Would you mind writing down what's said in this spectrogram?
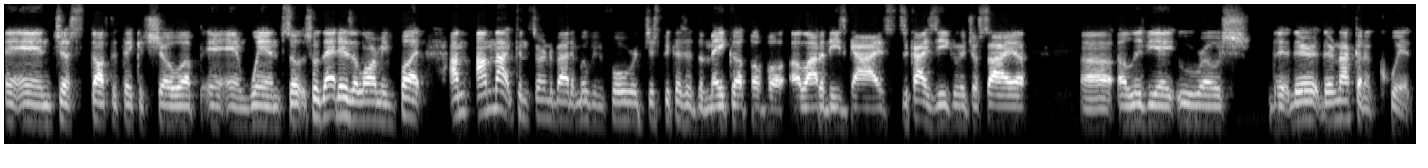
and just thought that they could show up and, and, win. So so that is alarming. But I'm I'm not concerned about it moving forward just because of the makeup of a, a lot of these guys. Zakai Zeigler, Josiah, uh, Olivier Uros. They're they're not going to quit.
